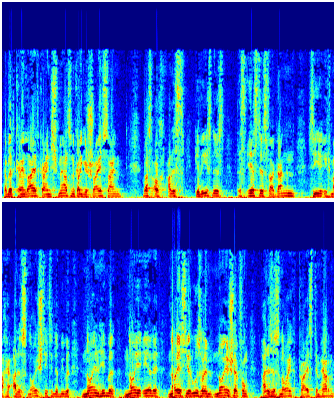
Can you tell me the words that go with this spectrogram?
Da wird kein Leid, kein Schmerz und kein Geschrei sein, was auch alles gewesen ist. Das erste ist vergangen. Siehe, ich mache alles neu, steht in der Bibel. Neuen Himmel, neue Erde, neues Jerusalem, neue Schöpfung. Alles ist neu, preist dem Herrn.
